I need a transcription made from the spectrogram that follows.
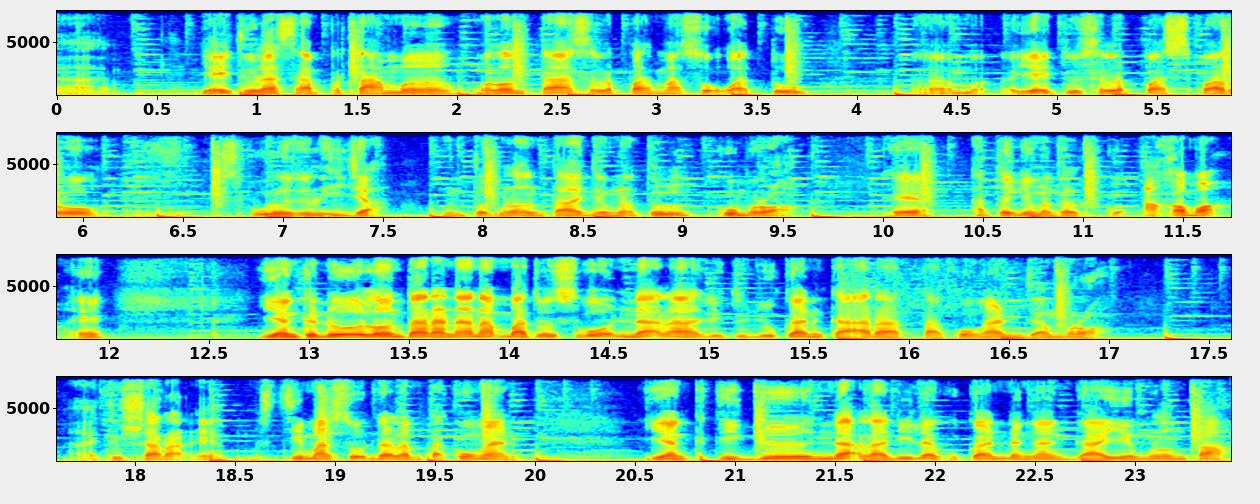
Uh, Iaitulah saat pertama melontar selepas masuk waktu uh, iaitu selepas separuh 10 Zulhijjah untuk melontar Jumratul Kubra ya atau Jumratul Aqabah ya. Yang kedua lontaran anak batu tersebut hendaklah ditujukan ke arah takungan jamrah. Ha, itu syarat ya, mesti masuk dalam takungan. Yang ketiga hendaklah dilakukan dengan gaya melontar,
